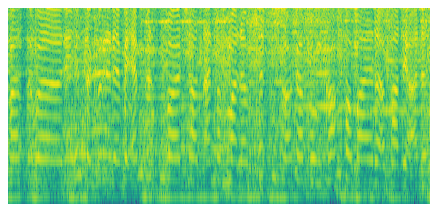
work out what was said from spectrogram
ihr was über die Hintergründe der WM wissen wollt, schaut einfach mal auf pistenblocker.com vorbei, da erfahrt ihr alles.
